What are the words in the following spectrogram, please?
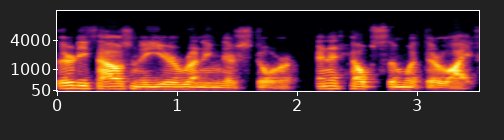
30,000 a year running their store, and it helps them with their life.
